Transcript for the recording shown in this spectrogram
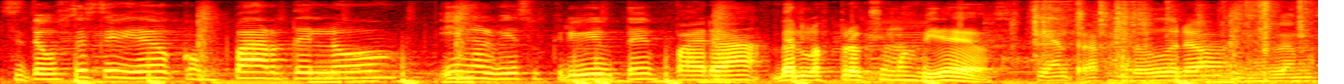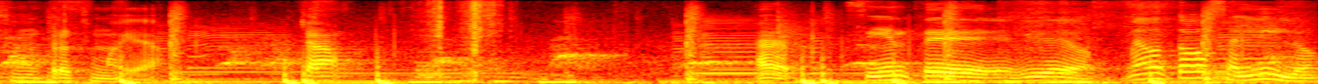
Si te gustó este video, compártelo y no olvides suscribirte para ver los próximos videos. Sigan trabajando duro y nos vemos en un próximo video. Chao. A ver, siguiente video. Me hago todos al hilo.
